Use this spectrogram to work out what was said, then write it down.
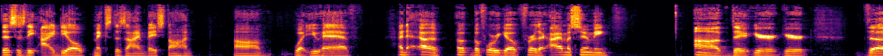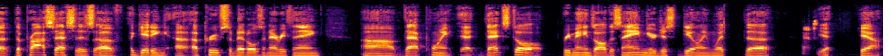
this is the ideal mix design based on um, what you have. And uh, uh, before we go further, I'm assuming uh, the your your the the processes of getting uh, approved submittals and everything. Uh, that point that that still remains all the same. You're just dealing with the yeah yeah.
